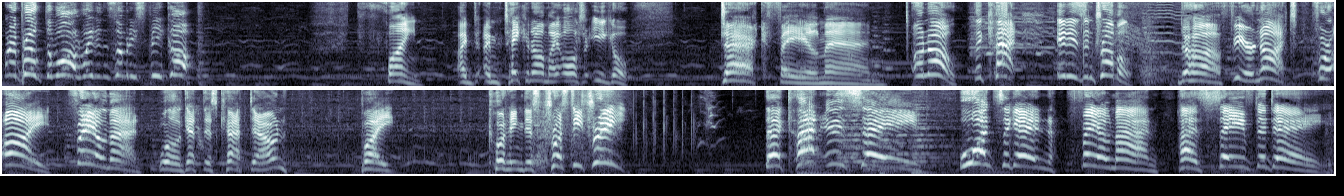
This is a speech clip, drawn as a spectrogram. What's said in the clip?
When I broke the wall, why didn't somebody speak up? Fine. I'm, I'm taking on my alter ego. Dark Fail Man. Oh no! The cat! It is in trouble! Ah, fear not, for I, Fail Man, will get this cat down by cutting this trusty tree! The cat is saved! Once again, Fail Man has saved the day!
